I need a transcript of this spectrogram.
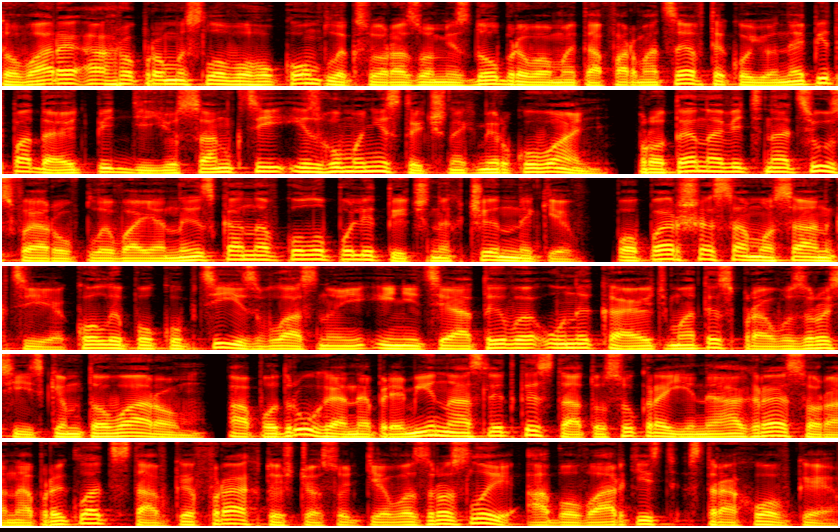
Товари агропромислового комплексу разом із добривами та фармацевтикою не підпадають під дію санкцій із гуманістичних міркувань. Проте навіть на цю сферу впливає низка навколополітичних чинників. По-перше, самосанкції, коли покупці з власної ініціативи уникають мати справу з російським товаром. А по-друге, непрямі наслідки статусу країни-агресора, наприклад, ставки фрахту, що суттєво зросли, або вартість страховки.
